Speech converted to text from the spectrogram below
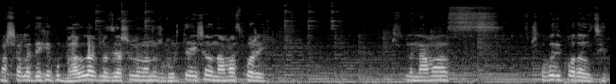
মার্শাল্লাহ দেখে খুব ভালো লাগল যে আসলে মানুষ ঘুরতে এসেও নামাজ পড়ে। আসলে নামাজ সবারই পড়া উচিত।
